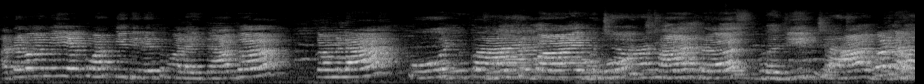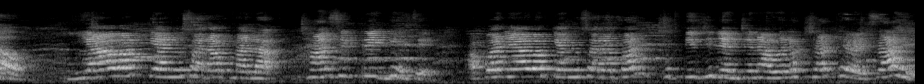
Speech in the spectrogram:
आता बघा मी एक वाक्य दिले तुम्हाला इथे. अगं कमला आपल्याला छानशी ट्रिक घ्यायचे आपण या वाक्यानुसार आपण छत्तीस जिल्ह्यांचे नावं लक्षात ठेवायचं आहे.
